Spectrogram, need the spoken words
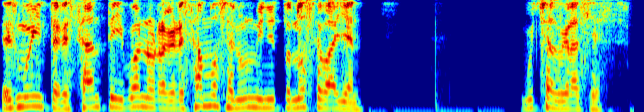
Es muy interesante y bueno, regresamos en un minuto, no se vayan. Muchas gracias.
